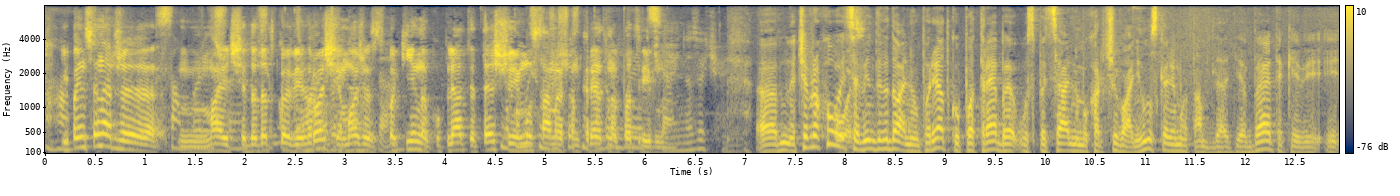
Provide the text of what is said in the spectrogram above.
Ага. і пенсіонер же, Сам м, вирішує, маючи додаткові гроші, може Так. спокійно купляти те, що Ну, йому саме конкретно потрібно. Звичайно, звичайно. Е, Чи враховується Ось. в індивідуальному порядку потреби у спеціальному харчуванні? Ну, скажімо, там для діабетиків і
